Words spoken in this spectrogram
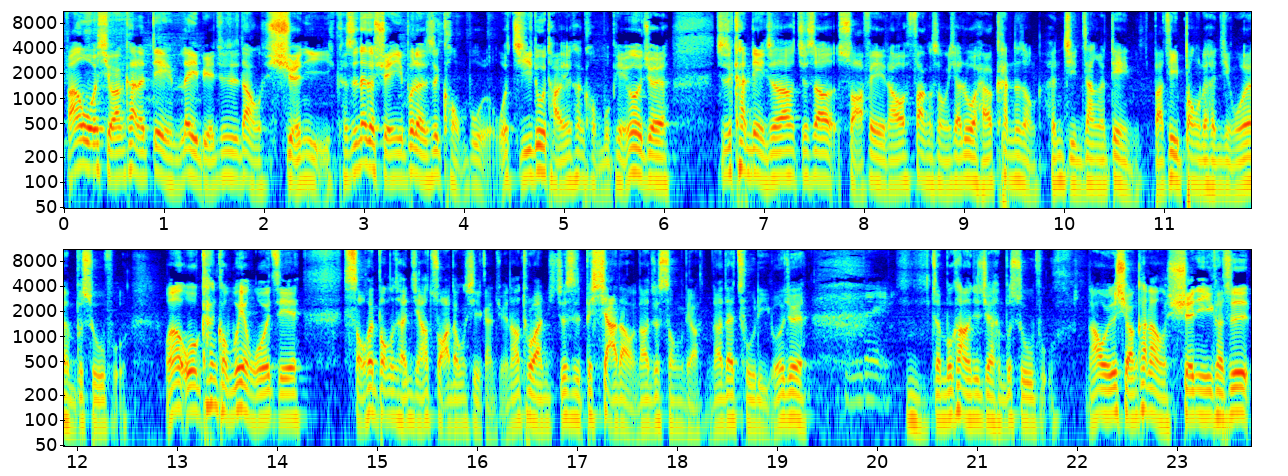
反正我喜欢看的电影类别就是那种悬疑，可是那个悬疑不能是恐怖的，我极度讨厌看恐怖片，因为我觉得就是看电影就是要就是要耍废，然后放松一下。如果还要看那种很紧张的电影，把自己绷得很紧，我会很不舒服。我我看恐怖片，我会直接手会绷得很紧，要抓东西的感觉，然后突然就是被吓到，然后就松掉，然后再处理。我就觉得 对，整部看完就觉得很不舒服。然后我就喜欢看那种悬疑，可是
